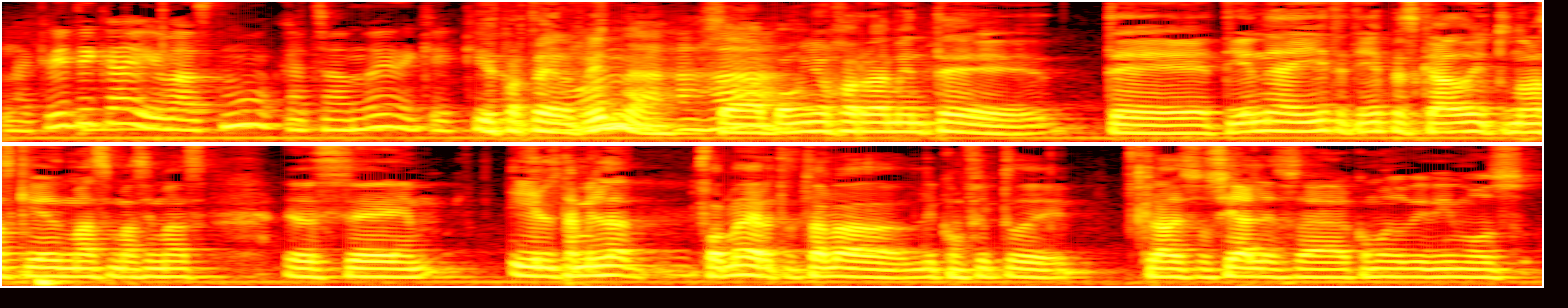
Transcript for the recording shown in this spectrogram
la crítica y vas como cachando de que... Y es parte del ritmo. O sea, Ajá. Bong Joon-ho realmente te tiene ahí, te tiene pescado y tú nada más quieres más, más y más. Este, y el- también la forma de retratar la- el conflicto de clases sociales, o sea, cómo lo vivimos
